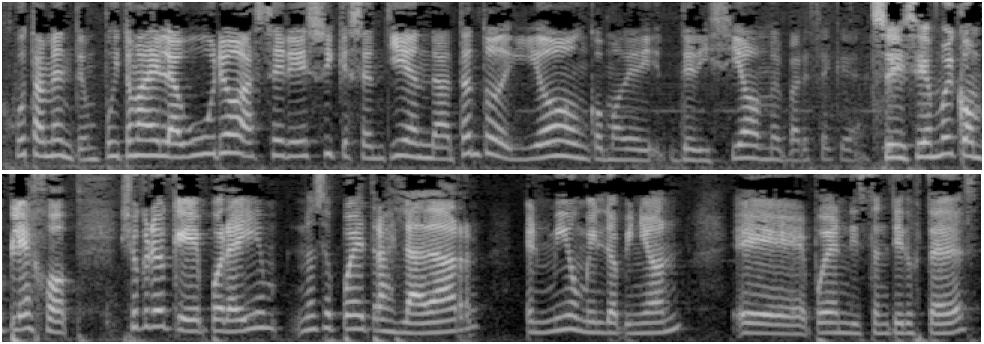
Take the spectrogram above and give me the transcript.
justamente, un poquito más de laburo hacer eso y que se entienda, tanto de guion como de, de edición, me parece que. Sí, sí, es muy complejo. Yo creo que por ahí no se puede trasladar, en mi humilde opinión, eh, pueden disentir ustedes,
